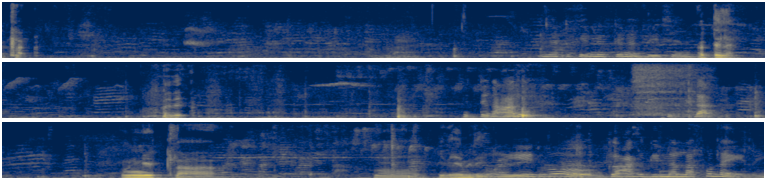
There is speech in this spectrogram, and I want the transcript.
అట్లా. అట్టేలే. అదే. ఇట్టే కాదు. ఇట్లా. ఇట్లా ఇదేమిది? ఏటివో గాజు గిన్నెలు ఉన్నాయి ఇవి.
